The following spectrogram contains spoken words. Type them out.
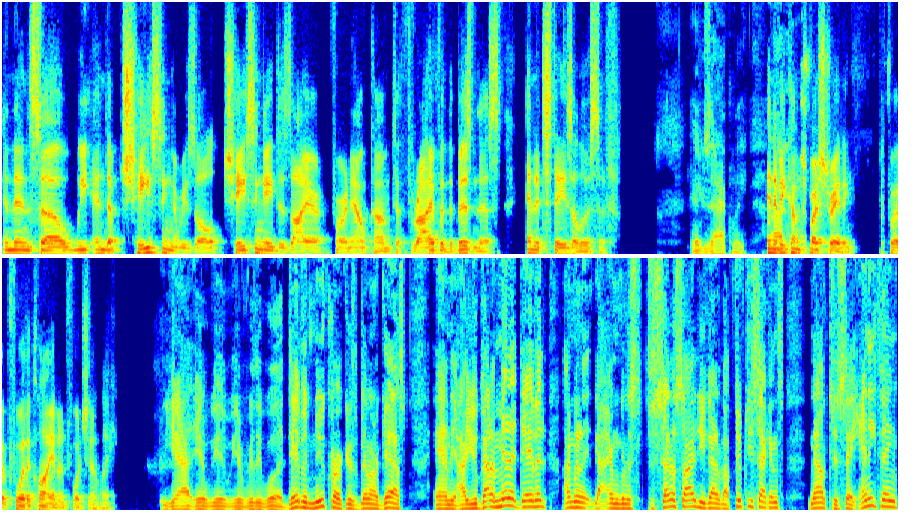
And then so we end up chasing a result chasing a desire for an outcome to thrive with the business and it stays elusive. Exactly. And it uh, becomes frustrating for for the client unfortunately Yeah, it, it, it, really would. David Newkirk has been our guest, and uh, you've got a minute, David. I'm gonna I'm gonna set aside. You got about 50 seconds now to say anything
